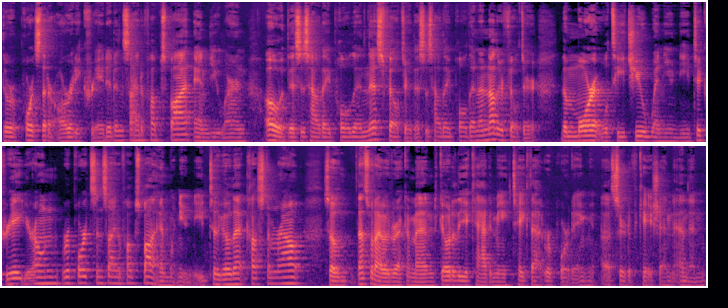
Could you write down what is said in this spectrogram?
the reports that are already created inside of HubSpot, and you learn, oh, this is how they pulled in this filter, this is how they pulled in another filter, the more it will teach you when you need to create your own reports inside of HubSpot and when you need to go that custom route. So that's what I would recommend. Go to the academy, take that reporting uh, certification, and then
